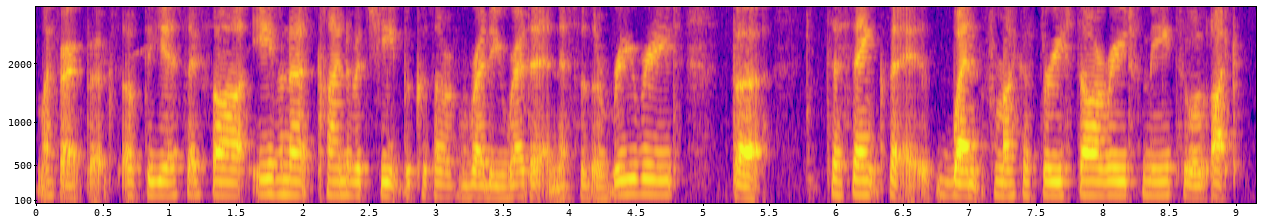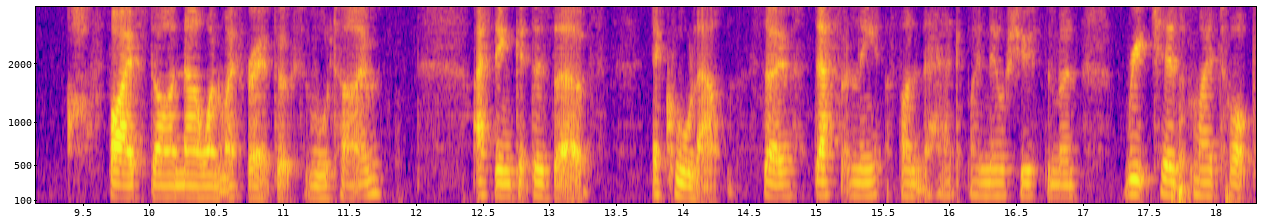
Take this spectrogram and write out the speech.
my favourite books of the year so far, even though it's kind of a cheat because I've already read it and this was a reread, but to think that it went from like a three star read for me to like five star now one of my favourite books of all time, I think it deserves a call out. So definitely Thunderhead by Neal Shusterman reaches my top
